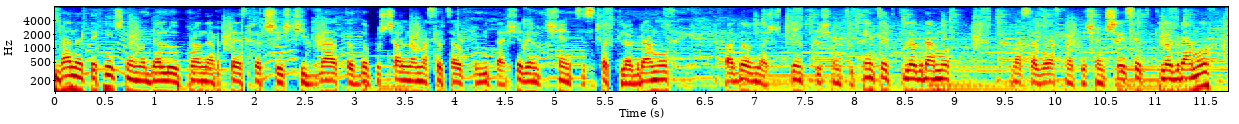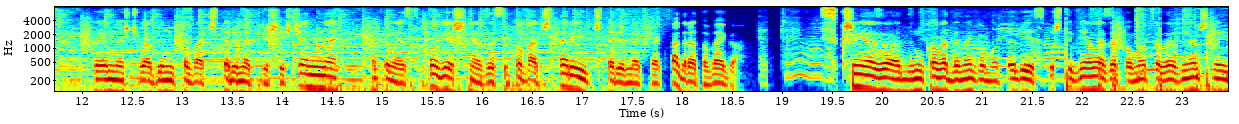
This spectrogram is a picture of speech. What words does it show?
Dane techniczne modelu Pronar T132 to dopuszczalna masa całkowita 7100 kg, ładowność 5500 kg, masa własna 1600 kg, pojemność ładunkowa 4 m3, natomiast powierzchnia zasypowa 4,4 m2. Skrzynia załadunkowa danego modelu jest usztywniona za pomocą wewnętrznej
